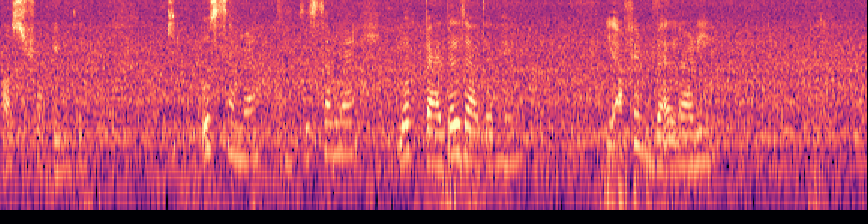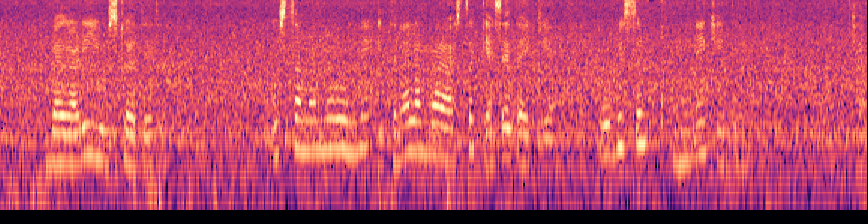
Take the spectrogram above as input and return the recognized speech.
बहुत शॉकिंग थी कि उस समय, जिस समय लोग पैदल जाते थे या फिर बैलगाड़ी बैलगाड़ी यूज़ करते थे, उस समय में उनने इतना लंबा रास्ता कैसे तय किया? वो भी सिर्फ़ घूमने के लिए। क्या?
